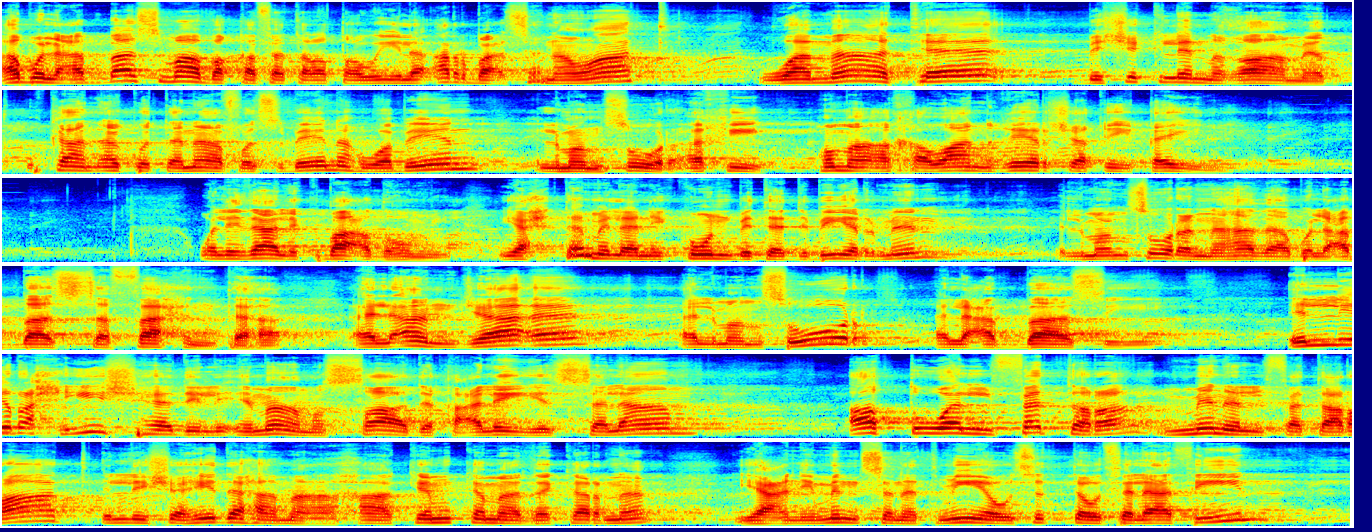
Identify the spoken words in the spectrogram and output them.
أبو العباس ما بقى فترة طويلة أربع سنوات ومات بشكل غامض. وكان أكو تنافس بينه وبين المنصور اخيه هما أخوان غير شقيقين. ولذلك بعضهم يحتمل أن يكون بتدبير من المنصور أن هذا أبو العباس السفاح انتهى. الآن جاء المنصور العباسي اللي راح يشهد الإمام الصادق عليه السلام أطول فترة من الفترات اللي شهدها مع حاكم كما ذكرنا يعني من سنة 136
